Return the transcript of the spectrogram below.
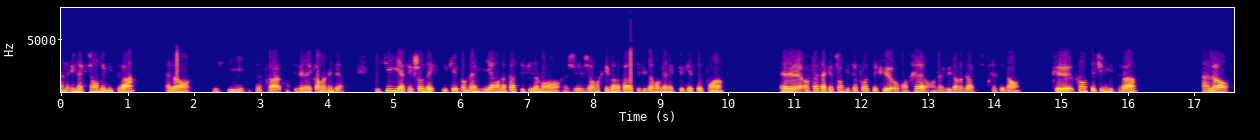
une action de mitzvah, alors ici, ça sera considéré comme un éder. Ici, il y a quelque chose à expliquer quand même. Hier, on n'a pas suffisamment, j'ai remarqué qu'on n'a pas suffisamment bien expliqué ce point. Euh, en fait, la question qui se pose, c'est qu'au contraire, on a vu dans le verset précédent que quand c'est une mitzvah, alors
